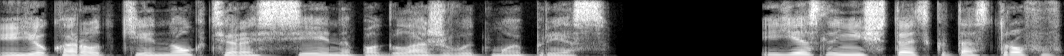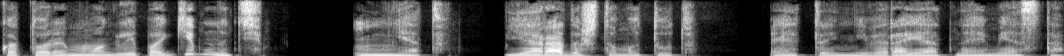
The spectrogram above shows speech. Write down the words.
ее короткие ногти рассеянно поглаживают мой пресс. если не считать катастрофу, в которой мы могли погибнуть, нет, я рада, что мы тут. Это невероятное место.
